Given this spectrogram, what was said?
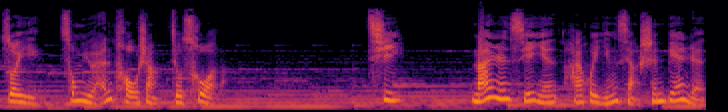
所以从源头上就错了。七，男人邪淫还会影响身边人。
